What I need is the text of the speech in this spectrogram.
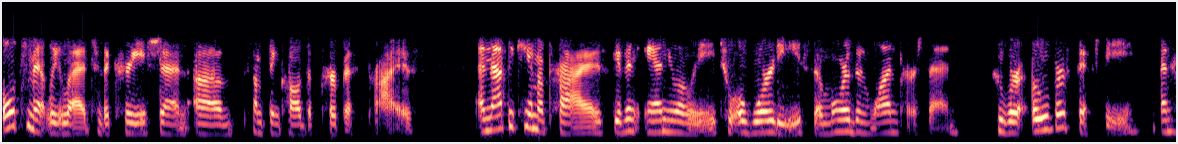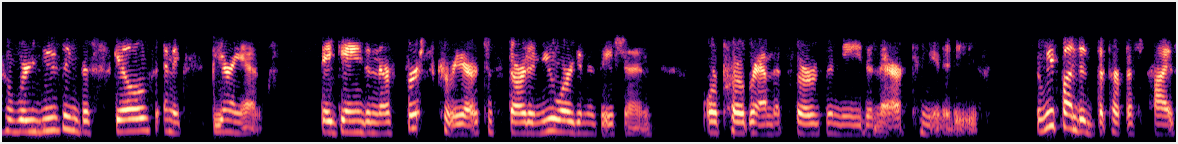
ultimately led to the creation of something called the Purpose Prize. And that became a prize given annually to awardees, so more than one person, who were over 50 and who were using the skills and experience they gained in their first career to start a new organization or program that serves a need in their communities. So we funded the Purpose Prize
